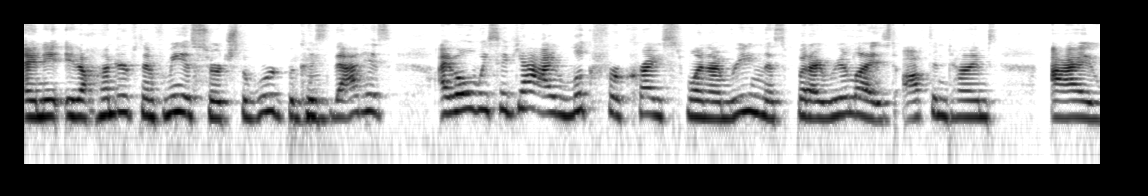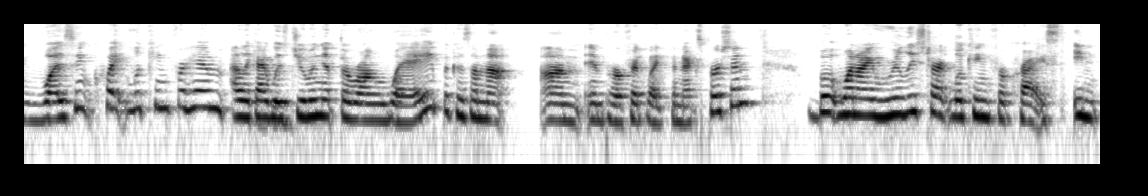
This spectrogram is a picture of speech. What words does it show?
And it, it 100% for me is search the word because that is, I've always said, yeah, I look for Christ when I'm reading this, but I realized oftentimes I wasn't quite looking for him. I like I was doing it the wrong way because I'm not um imperfect like the next person. But when I really start looking for Christ in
